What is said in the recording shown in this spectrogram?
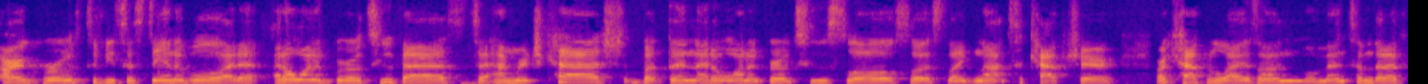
our growth to be sustainable. I don't, I don't want to grow too fast to hemorrhage cash, but then I don't want to grow too slow. So it's like not to capture or capitalize on momentum that I've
